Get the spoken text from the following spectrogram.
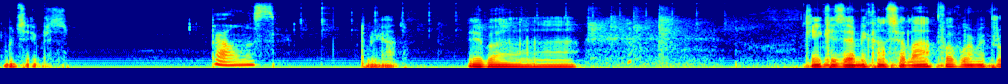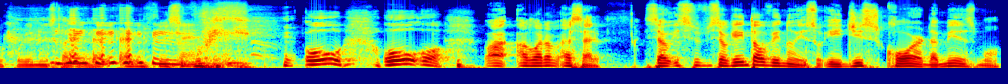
Muito simples. Palmas. Obrigado. Eba. Quem quiser me cancelar, por favor, me procure no Instagram no Facebook. ou, ou, agora, é sério. Se, se- se alguém tá ouvindo isso e discorda mesmo,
